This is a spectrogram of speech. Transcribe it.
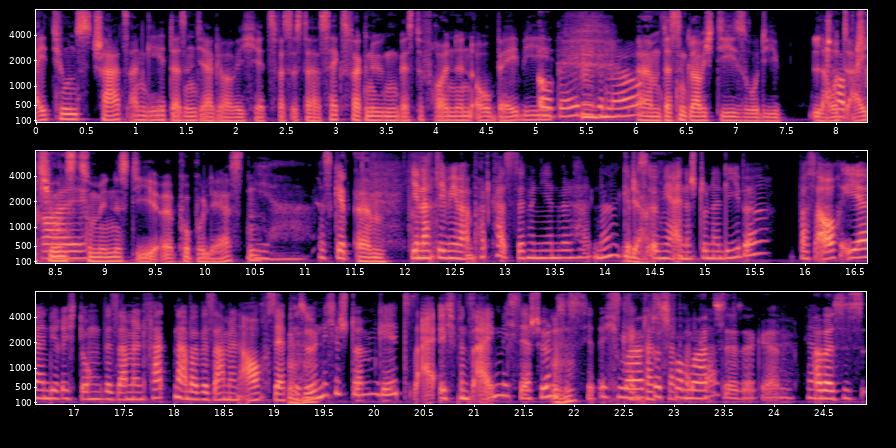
iTunes-Charts angeht, da sind ja, glaube ich, jetzt, was ist da? Sexvergnügen, beste Freundin, Oh Baby. Oh Baby, genau. Ähm, das sind, glaube ich, die so die laut Top iTunes drei. zumindest die äh, populärsten. Ja, es gibt, Ähm, je nachdem, wie man einen Podcast definieren will, halt, ne, gibt es Ja. irgendwie eine Stunde Liebe, was auch eher in die Richtung, wir sammeln Fakten, aber wir sammeln auch sehr persönliche Stimmen geht. Ich finde es eigentlich sehr schön. Es Mhm. ist jetzt Ich kein mag das Format Podcast. sehr, sehr gern. Ja. Aber es ist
